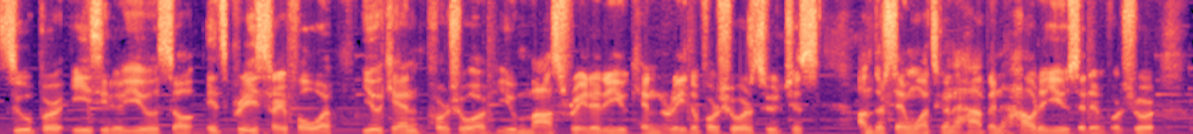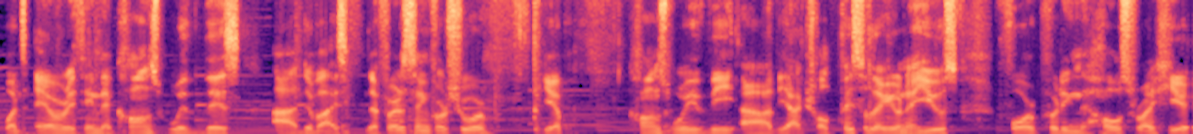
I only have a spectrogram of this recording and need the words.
super easy to use. So it's pretty straightforward. You can for sure, you must read it. You can read it for sure to just understand what's gonna happen, how to use it, and for sure what's everything that comes with this uh, device. The first thing for sure Yep, comes with the uh, the actual pistol that you're gonna use for putting the hose right here.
